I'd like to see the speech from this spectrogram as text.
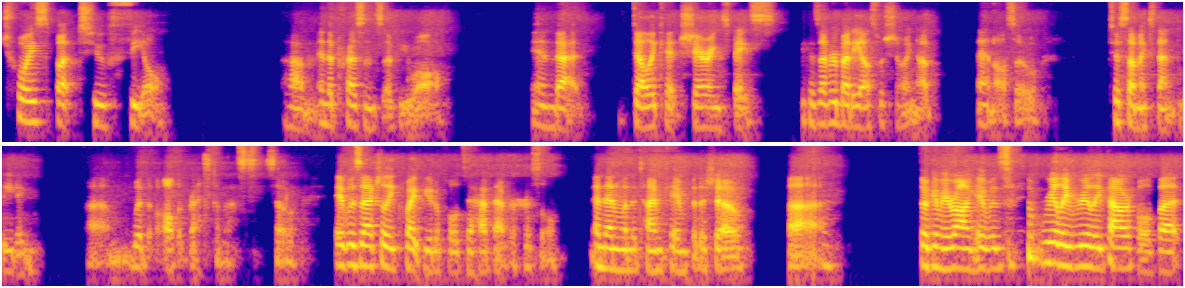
choice but to feel um, in the presence of you all in that delicate sharing space because everybody else was showing up and also to some extent bleeding um, with all the rest of us. So it was actually quite beautiful to have that rehearsal. And then when the time came for the show, uh, don't get me wrong, it was really, really powerful, but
